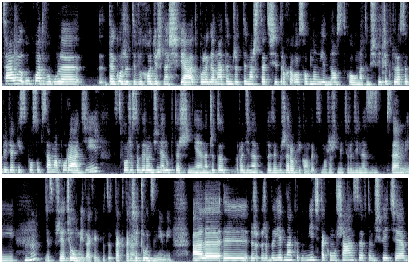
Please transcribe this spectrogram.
cały układ w ogóle tego, że ty wychodzisz na świat, polega na tym, że ty masz stać się trochę osobną jednostką na tym świecie, która sobie w jakiś sposób sama poradzi, stworzy sobie rodzinę lub też nie. Znaczy to rodzina to jest jakby szeroki kontekst. Możesz mieć rodzinę z psem i mhm. z przyjaciółmi, tak jakby tak, tak, tak, się czuć z nimi. Ale y, żeby jednak mieć taką szansę w tym świecie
